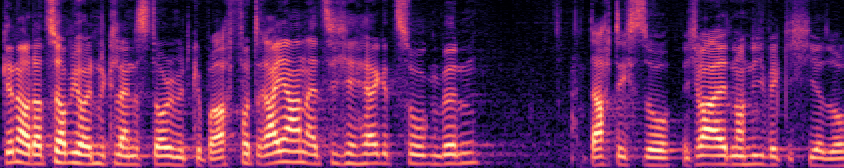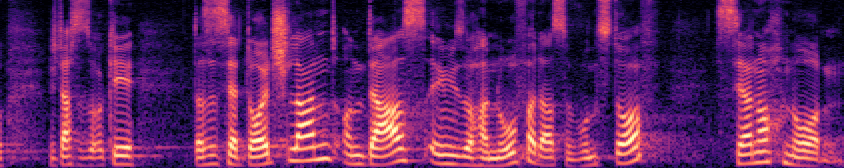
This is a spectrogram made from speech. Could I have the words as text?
genau, dazu habe ich euch eine kleine Story mitgebracht. Vor drei Jahren, als ich hierher gezogen bin, dachte ich so, ich war halt noch nie wirklich hier so, ich dachte so, okay, das ist ja Deutschland und da ist irgendwie so Hannover, da ist so Wunsdorf ist ja noch Norden.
